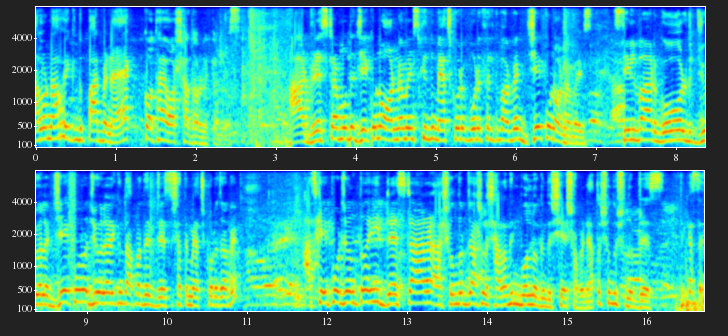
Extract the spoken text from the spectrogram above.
ভালো না হয়ে কিন্তু পারবে না। এক কথায় অসাধারণ একটা ড্রেস আর ড্রেসটার মধ্যে যে কোনো অর্নামেন্টস কিন্তু ম্যাচ করে পরে ফেলতে পারবেন। যে কোনো অর্নামেন্টস সিলভার গোল্ড জুয়েলারি যে কোনো জুয়েলারি কিন্তু আপনাদের ড্রেসের সাথে ম্যাচ করে যাবে। আজকে এই পর্যন্ত এই ড্রেসটার সৌন্দর্য আসলে সারাদিন বললেও কিন্তু শেষ হবে না। এত সুন্দর সুন্দর ড্রেস ঠিক আছে?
